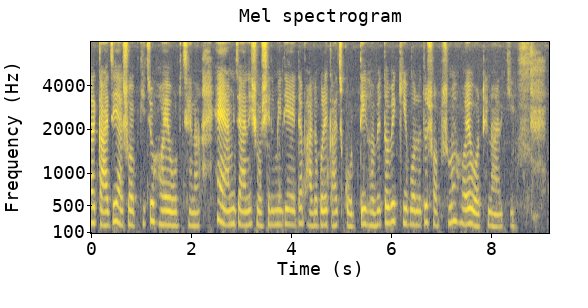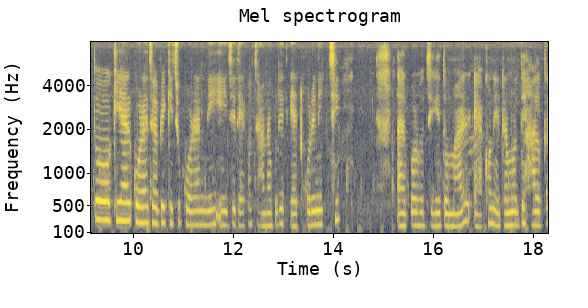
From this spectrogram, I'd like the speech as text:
আর কাজে আর সব কিছু হয়ে উঠছে না। হ্যাঁ আমি জানি সোশ্যাল মিডিয়া এটা ভালো করে কাজ করতেই হবে, তবে কি বলো তো সবসময় হয়ে ওঠে না আর কি। তো কি আর করা যাবে? কিছু করার নেই। এই যে দেখো, চানাগুলি অ্যাড করে নিচ্ছি। তারপর হচ্ছে গিয়ে তোমার এখন এটার মধ্যে হালকা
